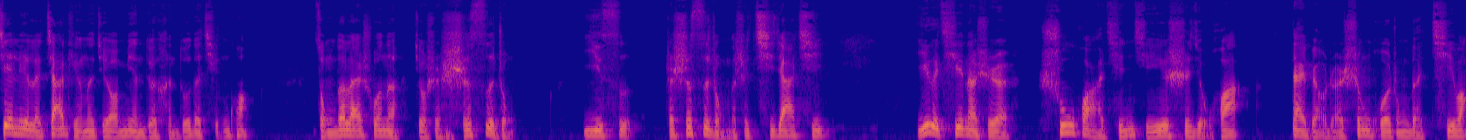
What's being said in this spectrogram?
建立了家庭呢，就要面对很多的情况。总的来说呢，就是十四种，一四。这十四种呢是七加七，一个七呢是书画琴棋诗酒花，代表着生活中的期望；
